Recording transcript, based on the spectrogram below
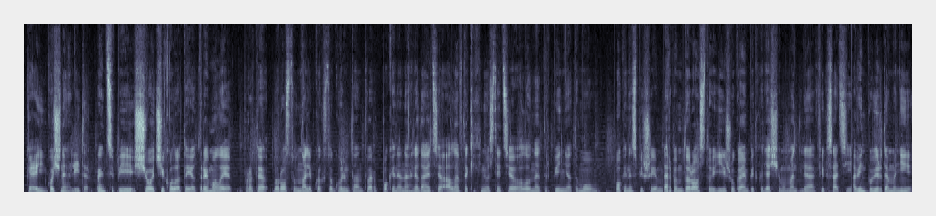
окей, хоч не глітер. В принципі, що очікували, те й отримали. Проте росту в наліпках Стокгольм та Антверп поки не наглядається, але в таких інвестиціях головне терпіння, тому поки не спішимо, терпимо до росту і шукаємо підходящий момент для фіксації. А він, повірте мені,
